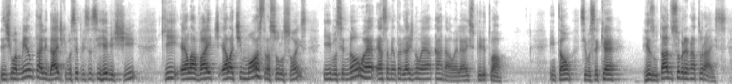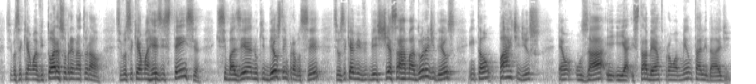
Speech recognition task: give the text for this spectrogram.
Existe uma mentalidade que você precisa se revestir, que ela vai, ela te mostra as soluções e você não é essa mentalidade não é a carnal, ela é a espiritual. Então, se você quer resultados sobrenaturais, se você quer uma vitória sobrenatural, se você quer uma resistência que se baseia no que Deus tem para você, se você quer vestir essa armadura de Deus, então parte disso é usar e, e estar aberto para uma mentalidade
